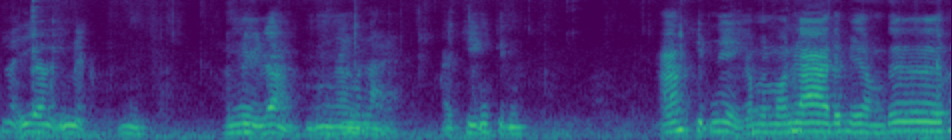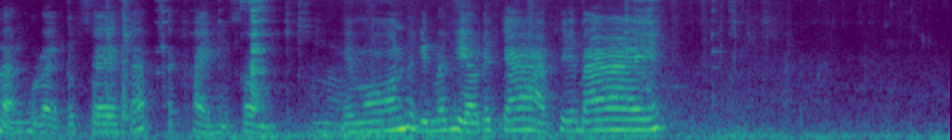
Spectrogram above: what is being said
ละเอียงอีแม่อันนี้ล่ะมันไม่งานเป็นไรไอ้ทิ้งกินอ้าวคลิปนี้ก็แม่มอนลาเด้อพี่น้องเด้อฝากกดไลค์กดแชร์ซับตะไคร้ให้ซ่องแม่มอนพากินมาเที่ยวเด้อจ้าเซบายบ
